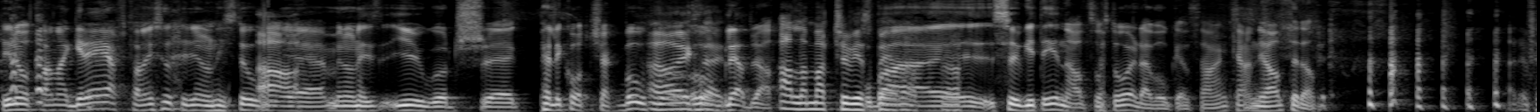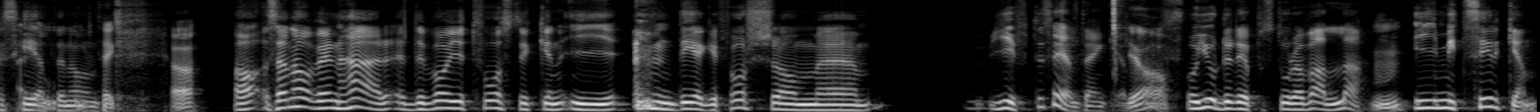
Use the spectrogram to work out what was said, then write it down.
det är något han har grävt. Han har ju suttit i någon historia med någon Djurgårds eh, Pelle Kotschack-bok Ja, och, och bläddrat. Alla matcher vi har Och bara spelat. Ja. eh, sugit in allt som står i den där boken. Så han kan ju alltid den. Det är faktiskt helt enormt. Ja. Ja, sen har vi den här. Det var ju två stycken i Degerfors som eh, gifte sig helt enkelt. Ja. Och gjorde det på Stora Valla. I mittcirkeln.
